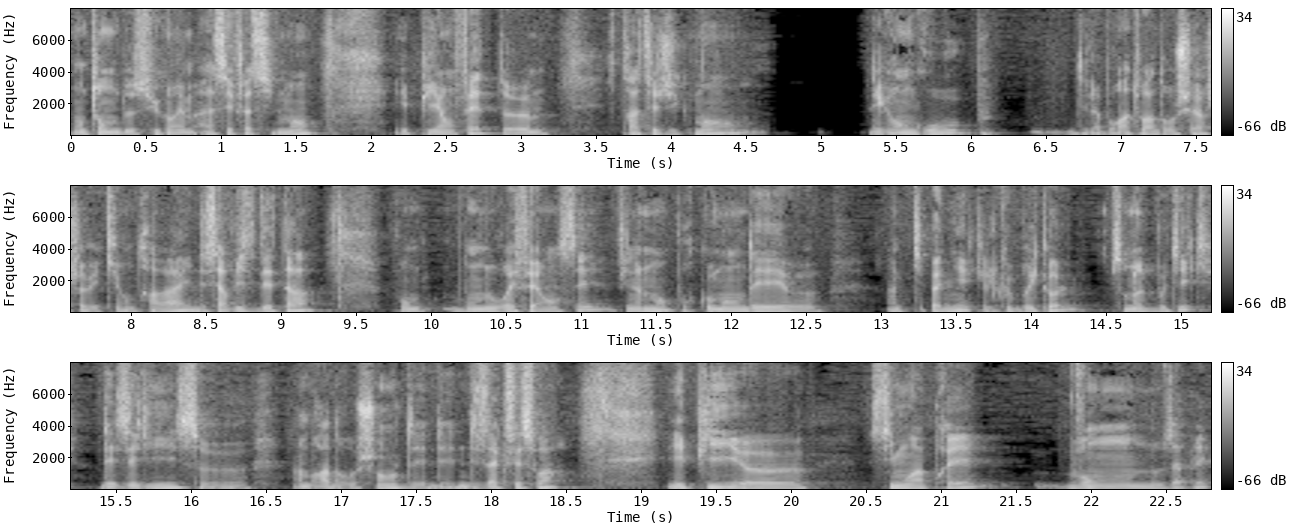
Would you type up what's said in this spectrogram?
on tombe dessus quand même assez facilement. Et puis en fait, euh, stratégiquement, les grands groupes, des laboratoires de recherche avec qui on travaille, des services d'État vont, vont, nous référencer finalement pour commander euh, un petit panier, quelques bricoles sur notre boutique, des hélices, euh, un bras de rechange, des, des, accessoires. Et puis euh, six mois après, vont nous appeler,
